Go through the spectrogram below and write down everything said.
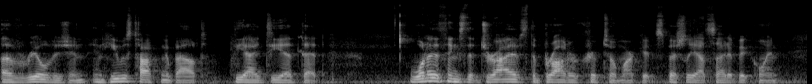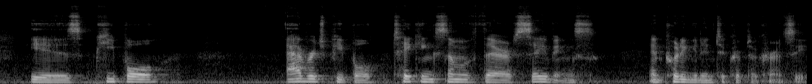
of Real Vision, and he was talking about the idea that one of the things that drives the broader crypto market, especially outside of Bitcoin, is people, average people, taking some of their savings and putting it into cryptocurrency.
